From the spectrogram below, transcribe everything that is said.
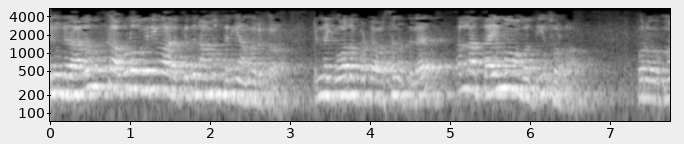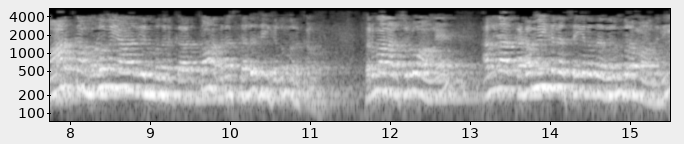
என்கிற அளவுக்கு அவ்வளோ விரிவா இருக்குது நாம தெரியாம இருக்கிறோம். இன்னைக்கு ஓதப்பட்ட வசனத்துல எல்லா தைமம் பத்தியும் சொல்றோம் ஒரு மார்க்கம் முழுமையானது என்பதற்கு அர்த்தம் அதுல சலுகைகளும் இருக்கணும். பெருமானார் சொல்லுவாங்க அல்லாஹ் கடமைகளை செய்கிறத விரும்புகிற மாதிரி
